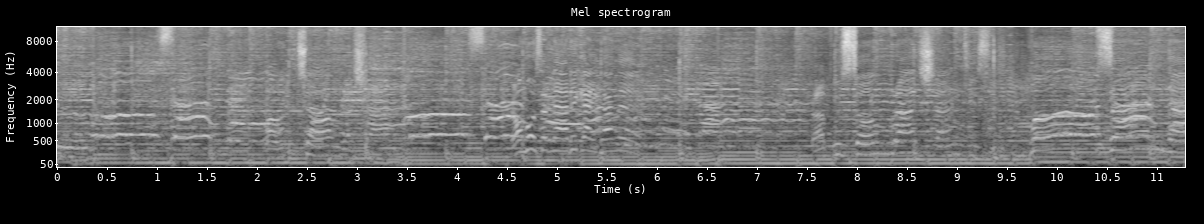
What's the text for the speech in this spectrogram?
ซูองค์จอมราชาร้องโฆษณาด้วยกันครั้งหนึ่งพระผู้ทรงรักฉันที่สุดโฮซาา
